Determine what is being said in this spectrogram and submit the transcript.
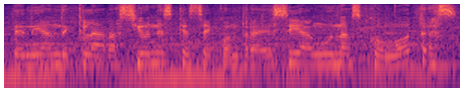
tenían declaraciones que se contradecían unas con otras.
